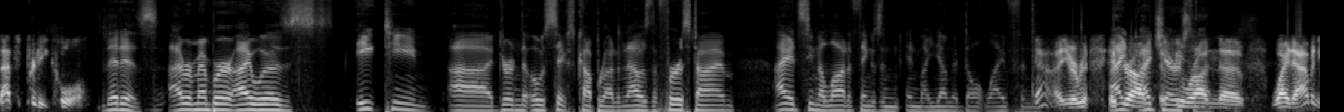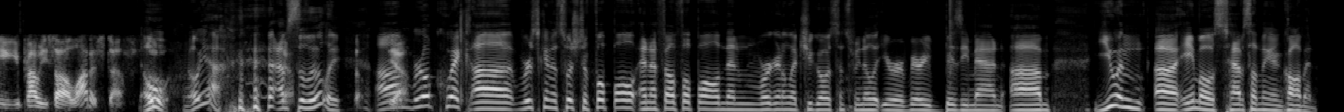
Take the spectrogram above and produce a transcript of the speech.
that's pretty cool. That is. I remember I was 18 uh, during the 06 Cup run, and that was the first time I had seen a lot of things in, in my young adult life. And Yeah, you're, if I- you're on, I if you were that. on uh, Whyte Avenue, you probably saw a lot of stuff. Oh, oh yeah, absolutely. Um, yeah. Real quick, uh, we're just gonna switch to football, NFL football, and then we're gonna let you go since we know that you're a very busy man. Um, you and uh, Amos have something in common,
